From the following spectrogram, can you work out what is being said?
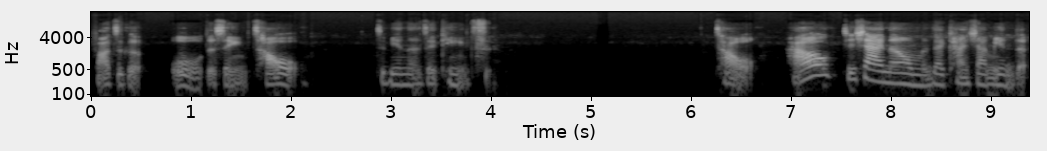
发这个哦的声音 towel。这边呢，再听一次 towel。好，接下来呢，我们再看下面的。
